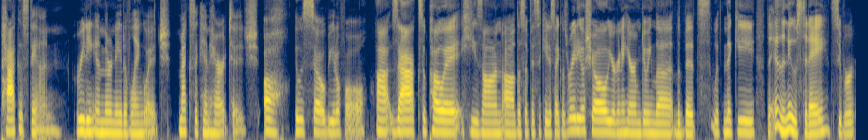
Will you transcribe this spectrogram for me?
Pakistan reading in their native language, Mexican heritage. Oh, it was so beautiful. Uh, Zach's a poet. He's on uh, the Sophisticated Psychos radio show. You're gonna hear him doing the the bits with Nikki. The in the news today. It's super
